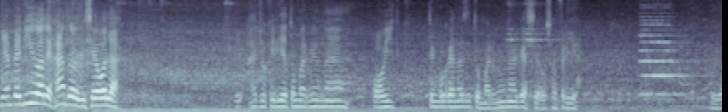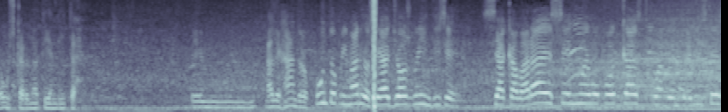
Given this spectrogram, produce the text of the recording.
bienvenido Alejandro, dice hola. Ah, yo quería tomarme una, hoy tengo ganas de tomarme una gaseosa fría. Voy a buscar una tiendita. Alejandro, punto primario, o sea, Josh Green dice, ¿se acabará ese nuevo podcast cuando entrevistes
